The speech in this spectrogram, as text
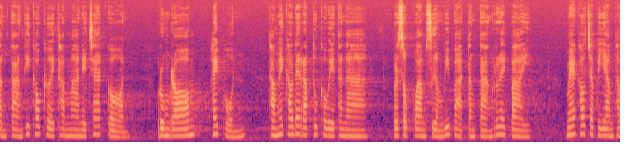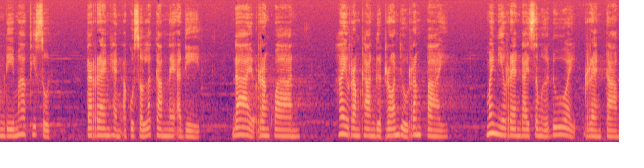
ต่างๆ ที่เขาเคยทำมาในชาติก่อน รุมร้อม ให้ผลทำให้เขาได้รับทุกขเวทนา ประสบความเสื่อมวิบากต่างๆ เรื่อยไป แม้เขาจะพยายามทำดีมากที่สุด แต่แรงแห่งอกุศลกรรมในอดีต ได้รังควานให้รำคาญเดือดร้อนอยู่ร่ำไป ไม่มีแรงใดเสมอด้วยแรงกรรม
